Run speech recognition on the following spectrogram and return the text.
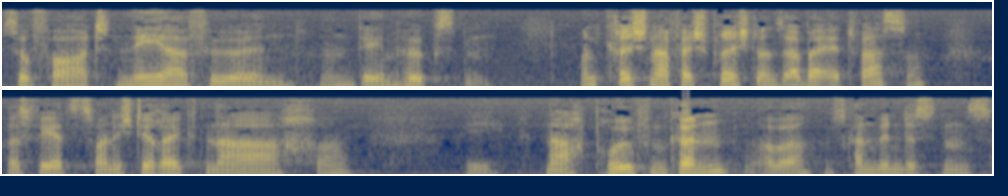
sofort näher fühlen dem Höchsten. Und Krishna verspricht uns aber etwas, was wir jetzt zwar nicht direkt nach, wie, nachprüfen können, aber es kann mindestens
